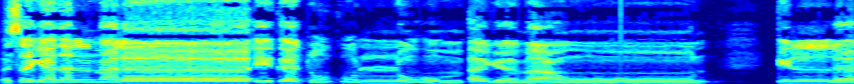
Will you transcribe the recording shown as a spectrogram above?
فسجد الملائكة كلهم أجمعون إلا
